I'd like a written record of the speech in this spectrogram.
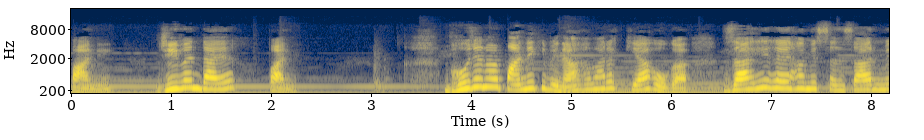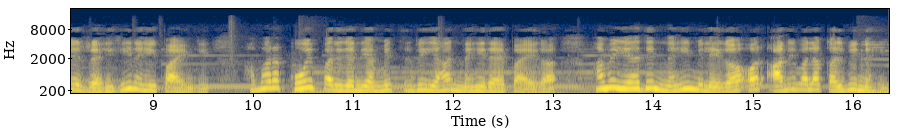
पानी, जीवनदायक पानी। भोजन और पानी के बिना हमारा क्या होगा? ज़ाहिर है हम इस संसार में रह ही नहीं पाएँगे। हमारा कोई परिजन या मित्र भी यहाँ नहीं रह पाएगा। हमें यह दिन नहीं मिलेगा और आने वाला कल भी नहीं।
